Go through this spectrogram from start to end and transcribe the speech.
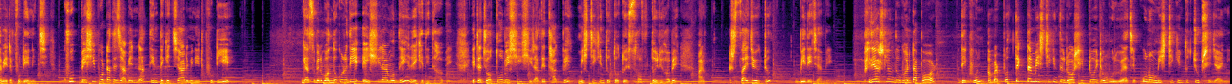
আমি এটা ফুটিয়ে নিচ্ছি। খুব বেশি ফোটাতে যাবেন না, তিন থেকে চার মিনিট ফুটিয়ে গ্যাস ওভেন বন্ধ করে দিয়ে এই শিরার মধ্যেই রেখে দিতে হবে। এটা যত বেশি শিরাতে থাকবে, মিষ্টি কিন্তু ততই সফট তৈরি হবে আর সাইজও একটু বেড়ে যাবে। ফিরে আসলাম দু ঘণ্টা পর। দেখুন, আমার প্রত্যেকটা মিষ্টি কিন্তু রসে টই টম্বুর হয়ে আছে, কোনো মিষ্টি কিন্তু চুপসে যায়নি।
